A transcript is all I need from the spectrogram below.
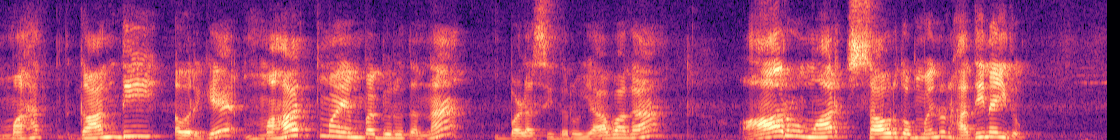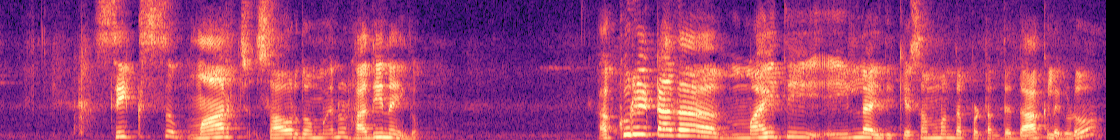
ಮಹತ್ ಗಾಂಧಿ ಅವರಿಗೆ ಮಹಾತ್ಮ ಎಂಬ ಬಿರುದನ್ನು ಬಳಸಿದರು. ಯಾವಾಗ? ಆರು ಮಾರ್ಚ್ ಸಾವಿರದ ಒಂಬೈನೂರ ಹದಿನೈದು. ಸಿಕ್ಸ್ ಮಾರ್ಚ್ ಸಾವಿರದ ಒಂಬೈನೂರ ಹದಿನೈದು. ಅಕ್ಯುರೇಟ್ ಆದ ಮಾಹಿತಿ ಇಲ್ಲ ಇದಕ್ಕೆ ಸಂಬಂಧಪಟ್ಟಂತೆ ದಾಖಲೆಗಳು.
